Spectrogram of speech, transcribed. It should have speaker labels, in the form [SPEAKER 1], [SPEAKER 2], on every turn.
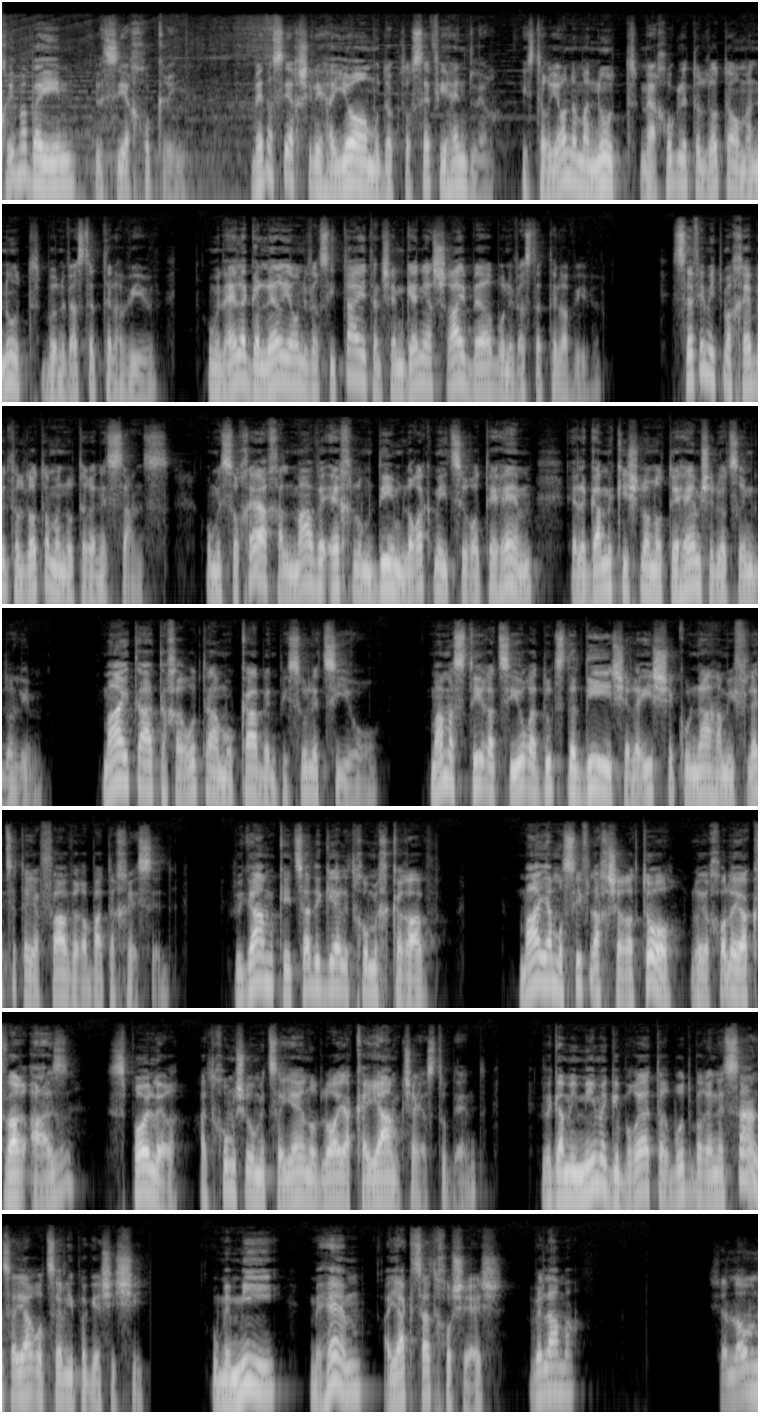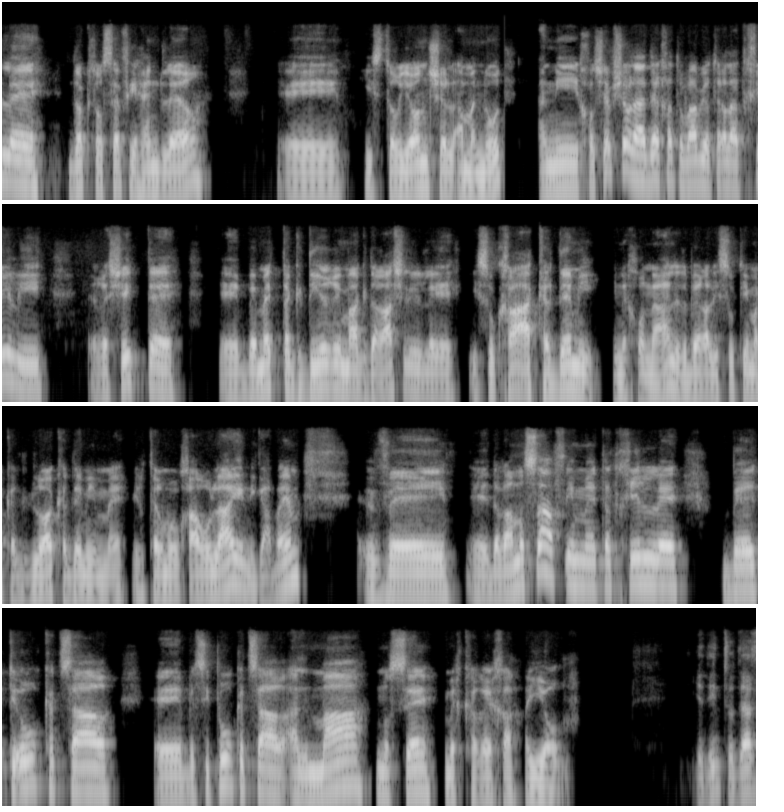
[SPEAKER 1] ברוכים הבאים לשיח חוקרים. בן השיח שלי היום הוא דוקטור ספי הנדלר, היסטוריון אמנות מהחוג לתולדות האומנות באוניברסיטת תל אביב, ומנהל הגלריה האוניברסיטאית על שם גניה שרייבר באוניברסיטת תל אביב. ספי מתמחה בתולדות אמנות הרנסאנס. הוא משוחח על מה ואיך לומדים לא רק מיצירותיהם, אלא גם מכישלונותיהם של יוצרים גדולים. מה הייתה התחרות העמוקה בין פיסול לציור? מה מסתיר הציור הדו-צדדי של האיש שכונה המפלצת היפה ורבת החסד? וגם כיצד הגיע לתחום מחקריו? מה היה מוסיף להכשרתו, לא יכול היה כבר אז, ספוילר, התחום שהוא מציין עוד לא היה קיים כשהיה סטודנט, וגם עם מי מגיבורי התרבות ברנסאנס היה רוצה להיפגש אישית. וממי מהם היה קצת חושש, ולמה? שלום לדוקטור ספי הנדלר, אה, היסטוריון של אמנות. אני חושב שאולי הדרך הטובה ביותר להתחיל היא, ראשית, אה, אה, באמת תגדיר אם ההגדרה שלי לעיסוקך האקדמי היא נכונה, לדבר על עיסוקים לא אקדמיים יותר מאוחר אולי, ניגע בהם. ודבר נוסף, אם תתחיל בתיאור קצר אה, בסיפור קצר על מה נושא מחקריך היום.
[SPEAKER 2] ידין, תודה,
